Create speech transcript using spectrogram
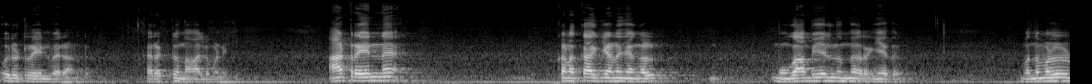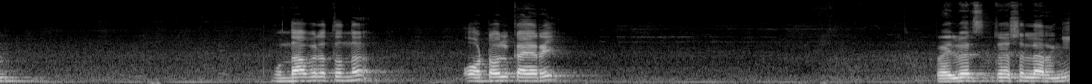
ഒരു ട്രെയിൻ വരാനുണ്ട്. കറക്റ്റ് നാല് മണിക്ക്. ആ ട്രെയിനിനെ കണക്കാക്കിയാണ് ഞങ്ങൾ മൂകാംബികയിൽ നിന്ന് ഇറങ്ങിയത്. അപ്പം നമ്മൾ കുന്താപുരത്തുനിന്ന് ഓട്ടോയിൽ കയറി റെയിൽവേ സ്റ്റേഷനിൽ ഇറങ്ങി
